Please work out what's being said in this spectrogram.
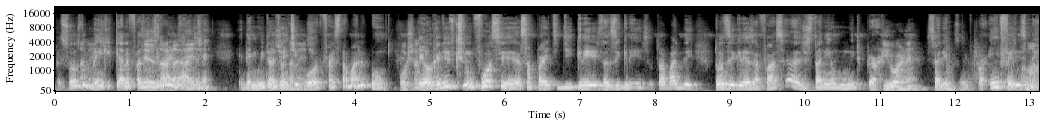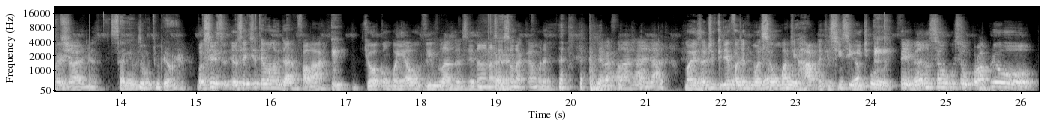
pessoas do bem que querem fazer Exatamente. de verdade, né? E tem muita gente Exatamente. boa que faz trabalho bom. Poxa Eu vida. acredito que se não fosse essa parte de igreja, das igrejas, o trabalho de todas as igrejas fazem, estariam muito pior. Pior, né? Estaríamos muito pior. Infelizmente. verdade mesmo. Estaríamos muito pior. Vocês, eu sei que você tem uma novidade para falar, que eu acompanhei ao vivo lá na, na, sessão da Câmara. Você vai falar já já. Mas antes eu queria fazer com você um bate rápido aqui, assim, seguinte, pegando o seu, o seu próprio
